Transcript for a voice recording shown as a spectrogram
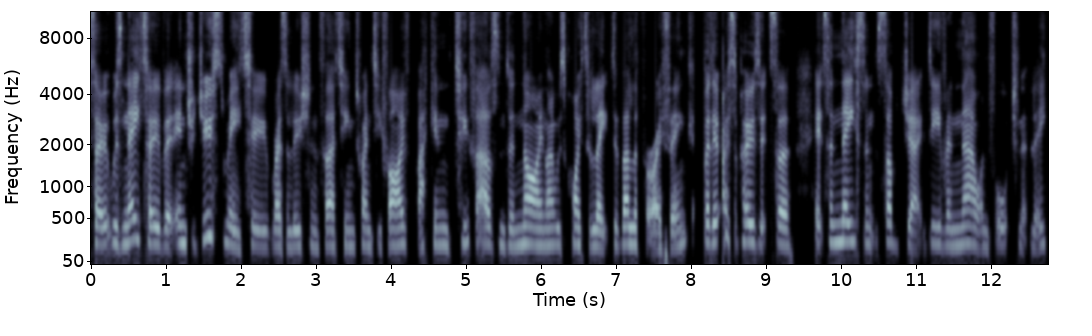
So it was NATO that introduced me to Resolution 1325 back in 2009. I was quite a late developer, I think, but it, I suppose it's a it's a nascent subject even now, unfortunately.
